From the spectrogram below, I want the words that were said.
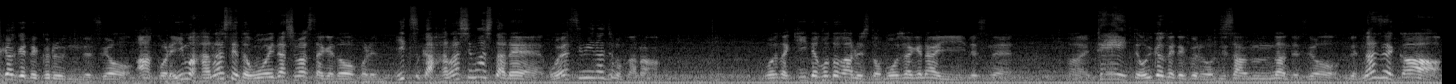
追いかけてくるんですよ。あこれ今話してて思い出しましたけどこれいつか話しましたね。おやすみラジオかな。ごめんなさい聞いたことがある人申し訳ないですね。はい、テイって追いかけてくるおじさんなんですよ。でなぜか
